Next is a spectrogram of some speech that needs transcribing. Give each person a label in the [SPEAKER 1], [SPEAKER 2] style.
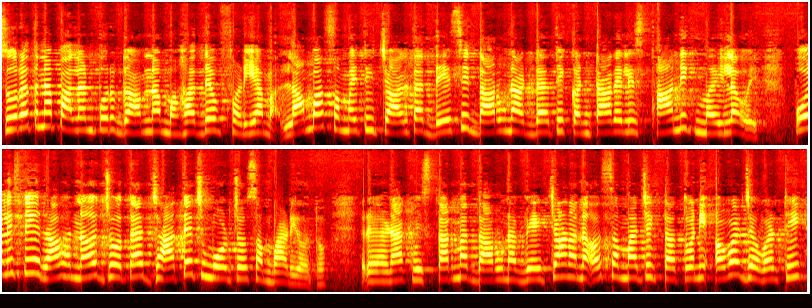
[SPEAKER 1] સુરતના પાલનપુર ગામના મહાદેવ ફળિયામાં લાંબા સમયથી ચાલતા દેશી દારૂના અડ્ડાથી કંટારેલી સ્થાનિક મહિલાઓએ પોલીસની રાહ ન જોતા જાતે જ મોરચો સંભાળ્યો હતો. રહેણાંક વિસ્તારમાં દારૂના વેચાણ અને અસામાજિક તત્વોની અવરજવરથી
